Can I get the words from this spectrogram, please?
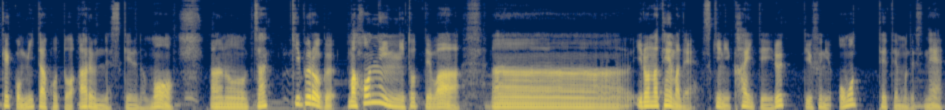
結構見たことあるんですけれども、あの、雑記ブログ、まあ、本人にとっては、あいろんなテーマで好きに書いているっていうふうに思っててもですね、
